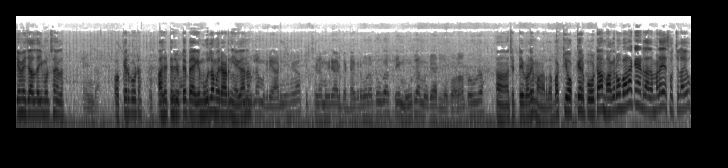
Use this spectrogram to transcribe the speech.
ਕਿਵੇਂ ਚੱਲਦਾ ਜੀ ਮੋਟਰਸਾਈਕਲ? ਐਂਡਾ ਓਕੇ ਰਿਪੋਰਟ ਆ ਛਿੱਟੇ ਛੁੱਟੇ ਪੈ ਗਏ ਮੂਹਲਾ ਮਗਰਾੜ ਨਹੀਂ ਹੈਗਾ ਨਾ ਮੂਰਲਾ ਮਗਰਿਆੜ ਨਹੀਂ ਹੈਗਾ ਪਿਛੜਾ ਮਗਰਿਆੜ ਵੱਡਾ ਕਰਵਾਉਣਾ ਪਊਗਾ ਤੇ ਮੂਰਲਾ ਮਗਰਿਆੜ ਲਗਾਉਣਾ ਪਊਗਾ ਹਾਂ ਚਿੱਟੇ ਵਾਲੇ ਮਾਰਦਾ ਬਾਕੀ ਓਕੇ ਰਿਪੋਰਟ ਆ ਮਗਰੋਂ ਵਾਲਾ ਘੈਂਟ ਲੱਗਦਾ ਮੜੇ ਸੋਚ ਲਾਇਓ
